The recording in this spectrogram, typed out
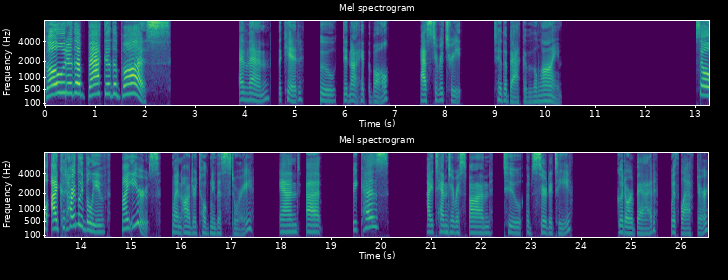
Go to the back of the bus. And then the kid who did not hit the ball has to retreat to the back of the line. So I could hardly believe my ears when Audra told me this story. And uh, because I tend to respond to absurdity, good or bad, with laughter,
